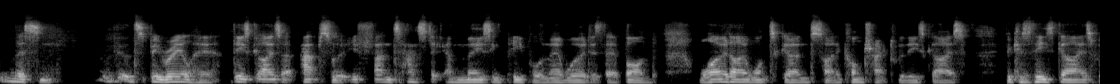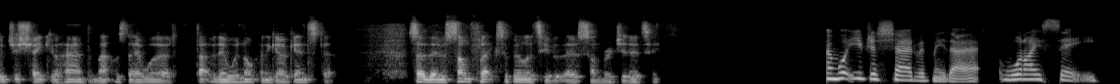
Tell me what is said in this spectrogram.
Listen, let's be real here. These guys are absolutely fantastic, amazing people, and their word is their bond. Why would I want to go and sign a contract with these guys? Because these guys would just shake your hand, and that was their word. That they were not going to go against it. So there was some flexibility, but there was some rigidity. And what you've just shared with me there, what I see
